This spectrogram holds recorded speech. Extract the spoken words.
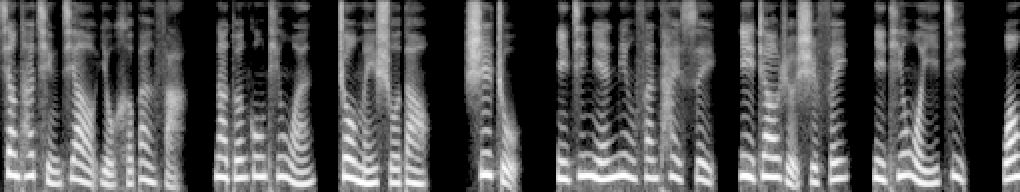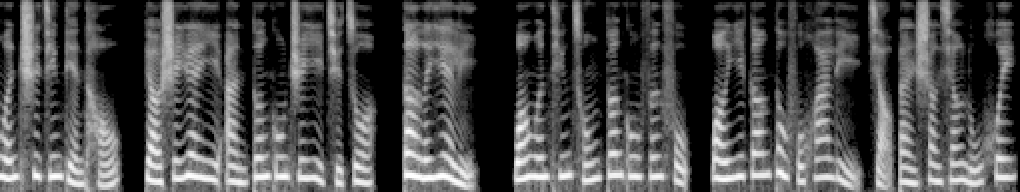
向他请教有何办法？那端公听完，皱眉说道：“施主，你今年命犯太岁，一招惹是非，你听我一计。”王文吃惊点头，表示愿意按端公之意去做。到了夜里，王文听从端公吩咐，往一缸豆腐花里搅拌上香炉灰，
